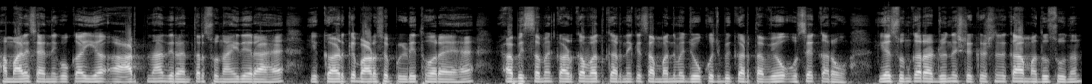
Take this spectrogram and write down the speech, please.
हमारे सैनिकों का यह आर्तना निरंतर सुनाई दे रहा है, ये कड़ के बाढ़ों से पीड़ित हो रहे हैं। अब इस समय कड़ का वध करने के संबंध में जो कुछ भी कर्तव्य हो, उसे करो। यह सुनकर अर्जुन ने श्रीकृष्ण ने कहा मधुसूदन,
